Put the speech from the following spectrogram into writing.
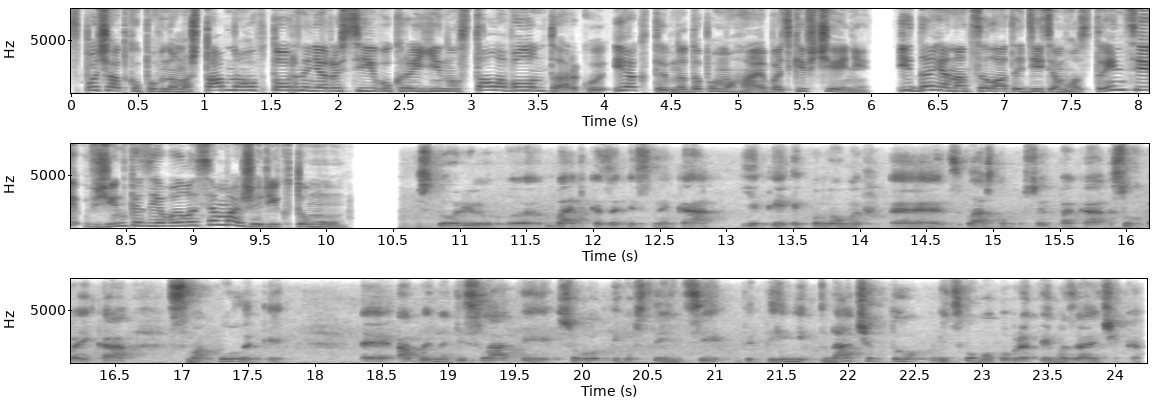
З початку повномасштабного вторгнення Росії в Україну стала волонтеркою і активно допомагає батьківщині. Ідея надсилати дітям гостинці в жінки з'явилася майже рік тому. історію е, батька-захисника, який економив е, з власного сухпайка, сухпайка смаколики, аби надіслати солодкі гостинці дитині, начебто від свого побратима зайчика,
